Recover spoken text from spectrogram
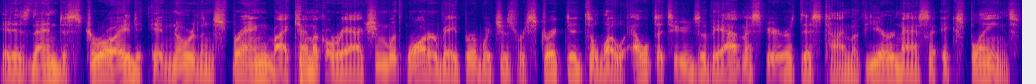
It is then destroyed in northern spring by chemical reaction with water vapor, which is restricted to low altitudes of the atmosphere at this time of year, NASA explains.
